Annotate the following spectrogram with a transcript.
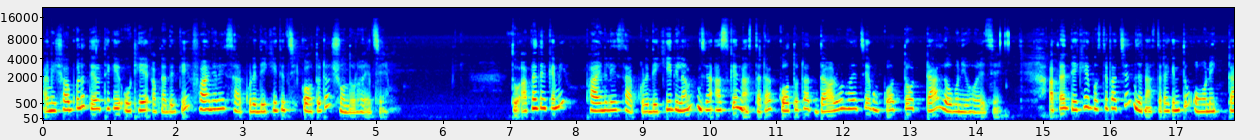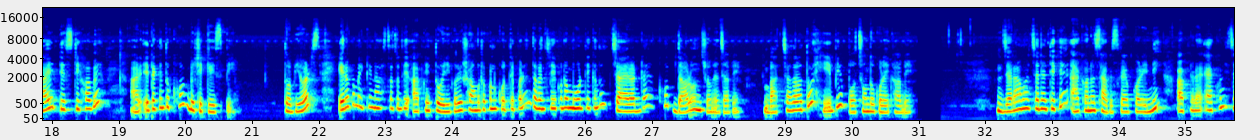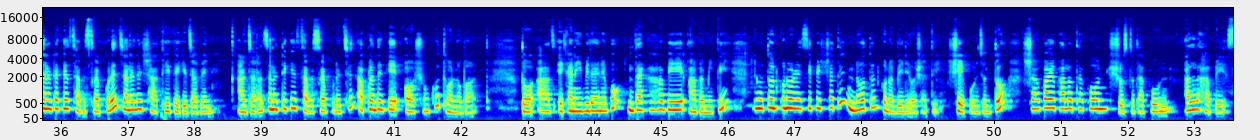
আমি সবগুলো তেল থেকে উঠিয়ে আপনাদেরকে ফাইনালি সার্ভ করে দেখিয়ে দিচ্ছি কতটা সুন্দর হয়েছে। তো আপনাদেরকে আমি ফাইনালি সার্ভ করে দেখিয়ে দিলাম যে আজকের নাস্তাটা কতটা দারুণ হয়েছে এবং কতটা লোভনীয় হয়েছে। আপনারা দেখেই বুঝতে পাচ্ছেন যে নাস্তাটা কিন্তু অনেকটাই টেস্টি হবে আর এটা কিন্তু খুব বেশি ক্রিস্পি তো ভিওয়ার্স এরকম একটি নাস্তা যদি আপনি তৈরি করে সংরক্ষণ করতে পারেন, তবে যে কোনো মুহূর্তে কিন্তু চায়ের আড্ডায় খুব দারুণ জমে যাবে। বাচ্চারা তো হেভি পছন্দ করে খাবে। যারা আমার চ্যানেলটিকে এখনও সাবস্ক্রাইব করেননি, আপনারা এখনই চ্যানেলটাকে সাবস্ক্রাইব করে চ্যানেলের সাথেই থেকে যাবেন। আর যারা চ্যানেলটিকে সাবস্ক্রাইব করেছেন, আপনাদেরকে অসংখ্য ধন্যবাদ। তো আজ এখানেই বিদায় নেব। দেখা হবে আগামীতে নতুন কোনো রেসিপির সাথে, নতুন কোনো ভিডিওর সাথে। সে পর্যন্ত সবাই ভালো থাকুন, সুস্থ থাকুন। আল্লাহ হাফেজ।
